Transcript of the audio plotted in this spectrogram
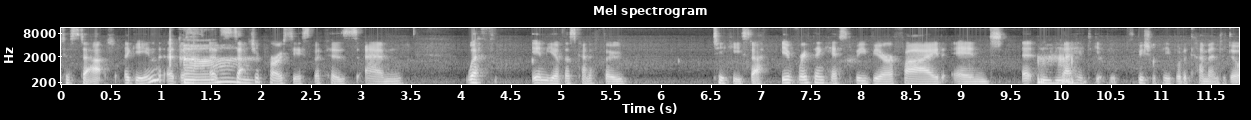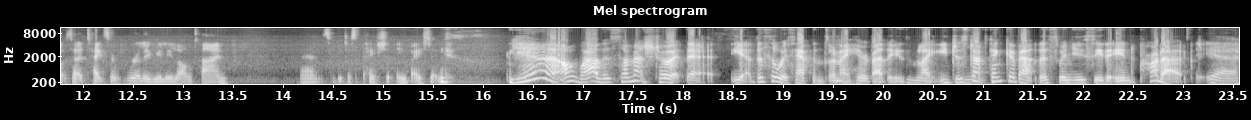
to start again. It just, Ah. It's such a process because um, with any of this kind of food techie stuff, everything has to be verified, and it, Mhm. they have to get special people to come in to do it. So it takes a really, really long time. Um, so we're just patiently waiting. Yeah. Oh, wow. There's so much to it that, yeah, this always happens when I hear about these. I'm like, you just Mm. don't think about this when you see the end product. yeah,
